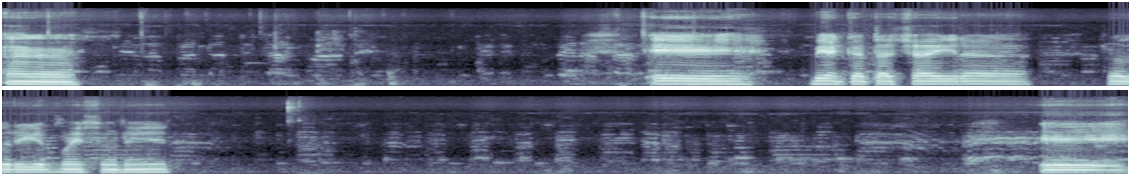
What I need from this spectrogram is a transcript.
Ana, eh, Bianca Tachaira, Rodríguez Maisonet, eh,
